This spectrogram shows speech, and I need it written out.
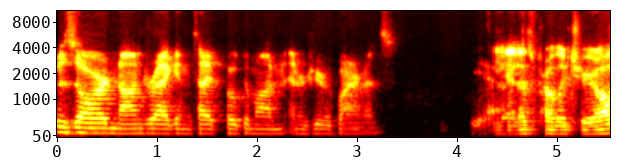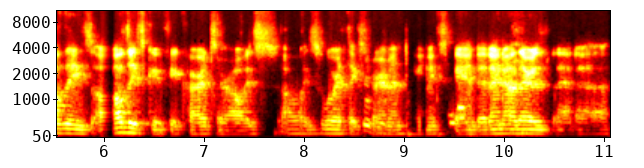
bizarre non-dragon type Pokemon energy requirements. Yeah. Yeah, that's probably true. All these all these goofy cards are always always worth experimenting and expanded. I know there's that uh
